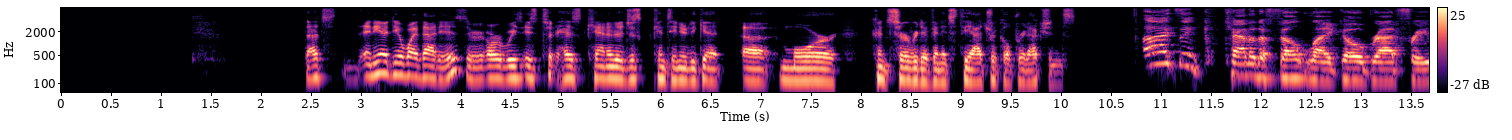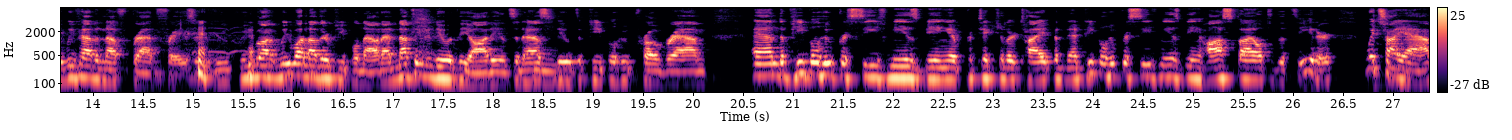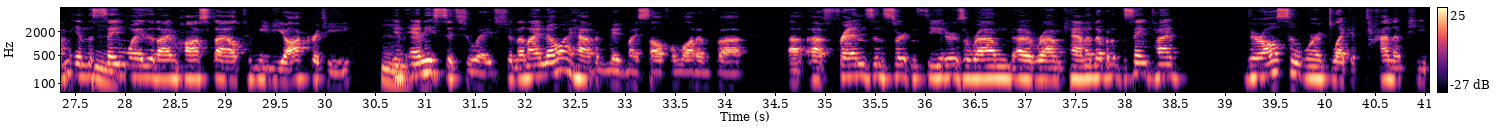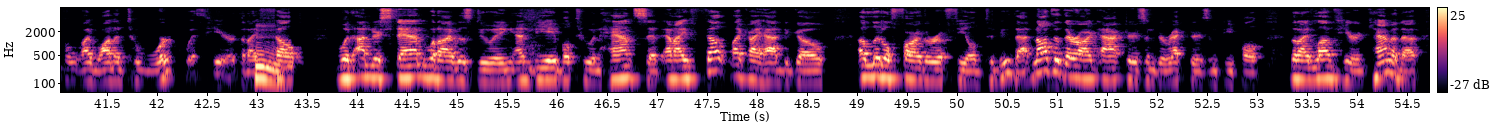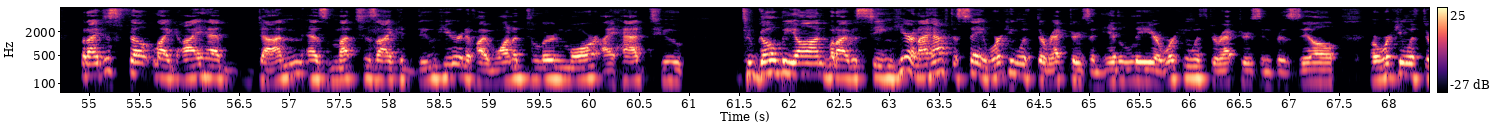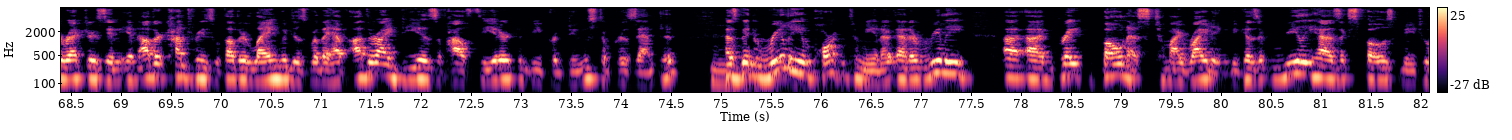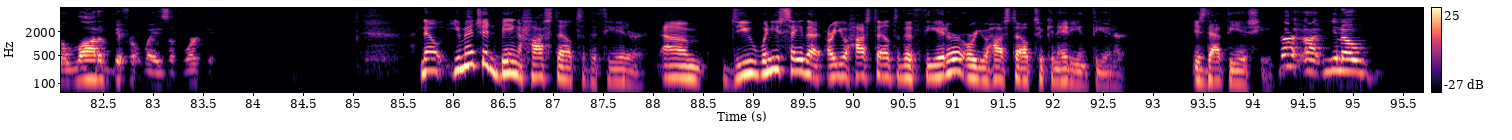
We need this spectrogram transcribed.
That's any idea why that is, or, or is, has Canada just continued to get uh, more conservative in its theatrical productions? I think Canada felt like, oh, Brad Fraser. We've had enough Brad Fraser. we, we, want we want other people now. It had nothing to do with the audience. It has mm. to do with the people who program and the people who perceive me as being a particular type and, and, people who perceive me as being hostile to the theater, which I am in the mm. same way that I'm hostile to mediocrity mm. in any situation. And I know I haven't made myself a lot of uh, friends in certain theaters around uh, around Canada, but at the same time, there also weren't like a ton of people I wanted to work with here that I mm. felt would understand what I was doing and be able to enhance it. And I felt like I had to go a little farther afield to do that. Not that there aren't actors and directors and people that I love here in Canada, but I just felt like I had done as much as I could do here. And if I wanted to learn more, I had to to go beyond what I was seeing here. And I have to say, working with directors in Italy or working with directors in Brazil or working with directors in, in other countries with other languages where they have other ideas of how theater can be produced and presented mm. has been really important to me and a, and a really uh, a great bonus to my writing because it really has exposed me to a lot of different ways of working. Now, you mentioned being hostile to the theater. Um, do you, when you say that, are you hostile to the theater or are you hostile to Canadian theater? Is that the issue? uh, you know,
